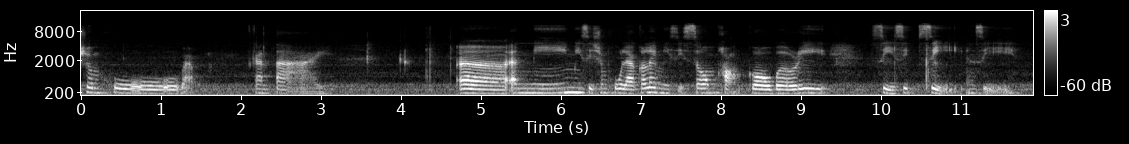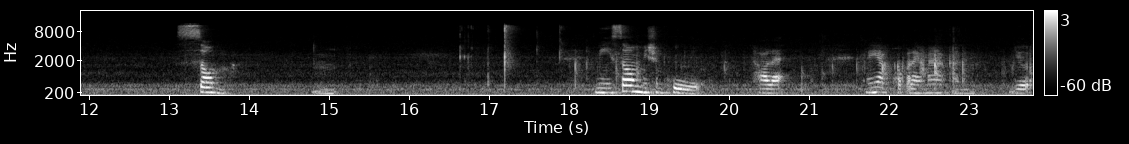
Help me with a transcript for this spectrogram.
ชมพูแบบการตายเอ่ออันนี้มีสีชมพูแล้วก็เลยมีสีส้มของ Goldberry สีสิบสี่เป็นสี ส้ม มีส้มมีชมพูพอแล้วไม่อยากพกอะไรมากมันเยอะ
